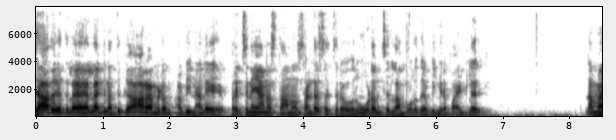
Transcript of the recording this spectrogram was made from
ஜாதகத்தில் லக்னத்துக்கு ஆறாம் இடம் அப்படின்னாலே பிரச்சனையான ஸ்தானம் சண்டை சச்சரவு வரும் உடம்பு சரியில்லாமல் போகிறது அப்படிங்கிற பாயிண்டில் இருக்குது நம்ம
